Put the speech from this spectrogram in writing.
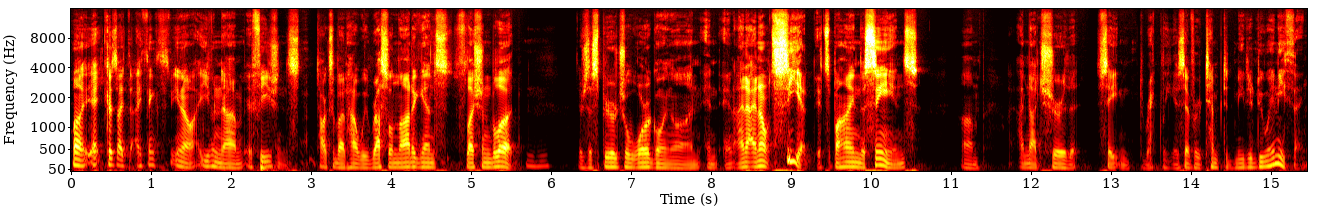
Well, because I, I think, you know, even um, Ephesians talks about how we wrestle not against flesh and blood. There's a spiritual war going on, and, and I I don't see it. It's behind the scenes. Um, I'm not sure that Satan directly has ever tempted me to do anything.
